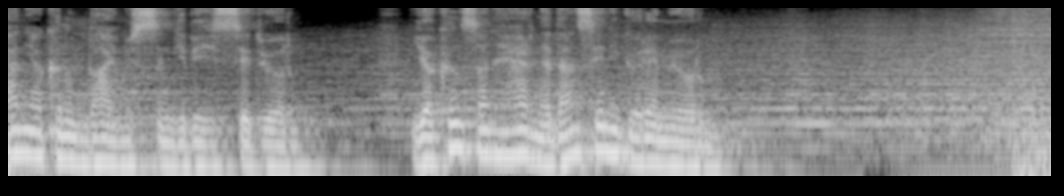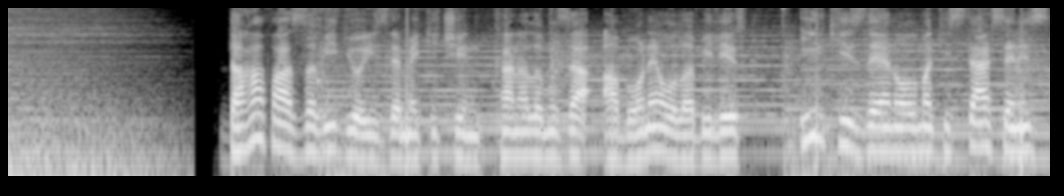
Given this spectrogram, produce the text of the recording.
Neden yakınımdaymışsın gibi hissediyorum? Yakınsan eğer neden seni göremiyorum? Daha fazla video izlemek için kanalımıza abone olabilir, ilk izleyen olmak isterseniz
